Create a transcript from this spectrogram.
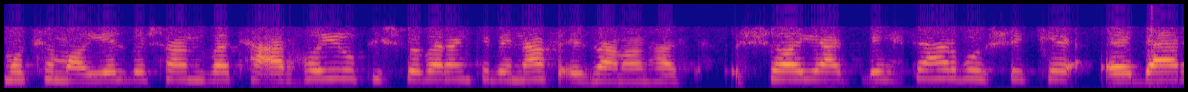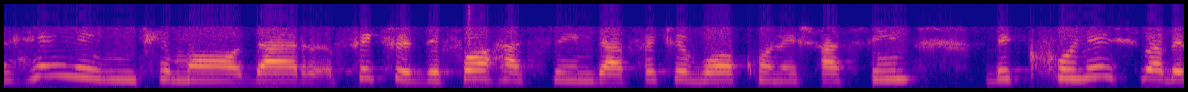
متمایل بشن و طرحهایی رو پیش ببرن که به نفع زنان هست. شاید بهتر باشه که در حین اینکه ما در فکر دفاع هستیم در فکر واکنش هستیم به کنش و به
